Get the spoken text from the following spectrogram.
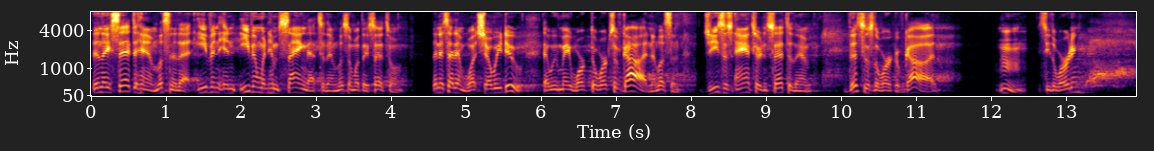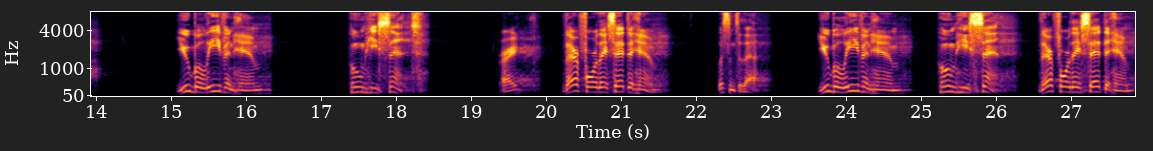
Then they said to him, Listen to that, even, in, even when him saying that to them, listen what they said to him. Then they said to him, What shall we do that we may work the works of God? And listen, Jesus answered and said to them, This is the work of God. Hmm, you see the wording? You believe in him whom he sent, right? Therefore they said to him, Listen to that. You believe in him whom he sent. Therefore they said to him,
